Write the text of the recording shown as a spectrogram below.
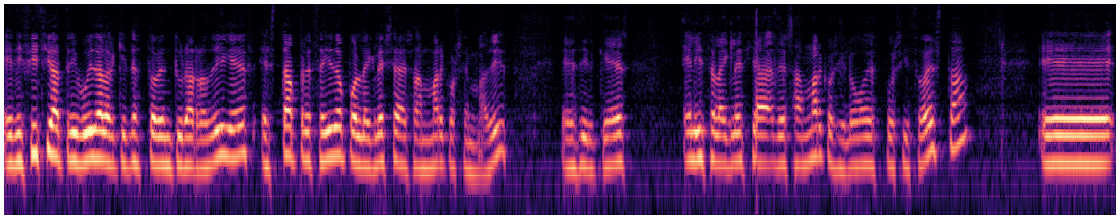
edificio atribuido al arquitecto Ventura Rodríguez, está precedido por la iglesia de San Marcos en Madrid, es decir, que es, él hizo la iglesia de San Marcos y luego después hizo esta. Eh,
